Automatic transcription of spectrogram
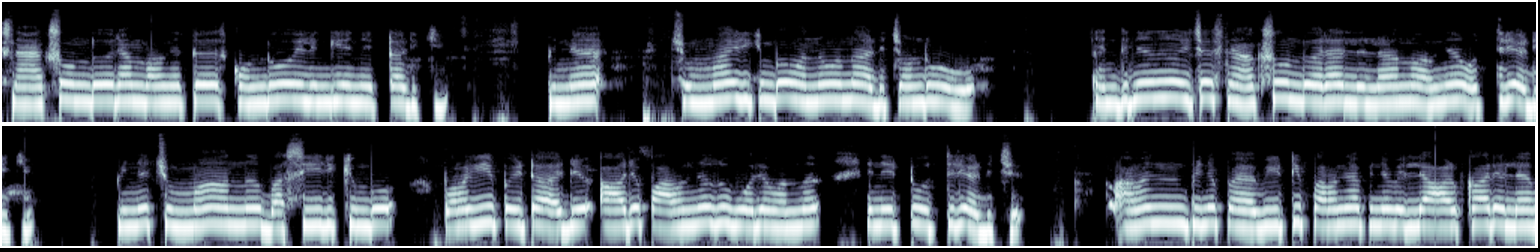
സ്നാക്സ് കൊണ്ടുവരാൻ പറഞ്ഞിട്ട് കൊണ്ടുപോയില്ലെങ്കിൽ എന്നെ ഇട്ടടിക്കും പിന്നെ ചുമ്മാ ഇരിക്കുമ്പോൾ വന്ന് വന്ന് അടിച്ചോണ്ട് പോകും. എന്തിനാന്ന് ചോദിച്ചാൽ സ്നാക്സ് കൊണ്ടുവരാനില്ല എന്ന് പറഞ്ഞ് ഒത്തിരി അടിക്കും. പിന്നെ ചുമ്മാ അന്ന് ബസ്സിൽ ഇരിക്കുമ്പോൾ പുറകിൽ പോയിട്ട് ആര് ആരോ പറഞ്ഞതുപോലെ വന്ന് എന്നെ ഇട്ട് ഒത്തിരി അടിച്ച്. അവൻ പിന്നെ വീട്ടിൽ പറഞ്ഞാൽ പിന്നെ വലിയ ആൾക്കാരെല്ലാം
